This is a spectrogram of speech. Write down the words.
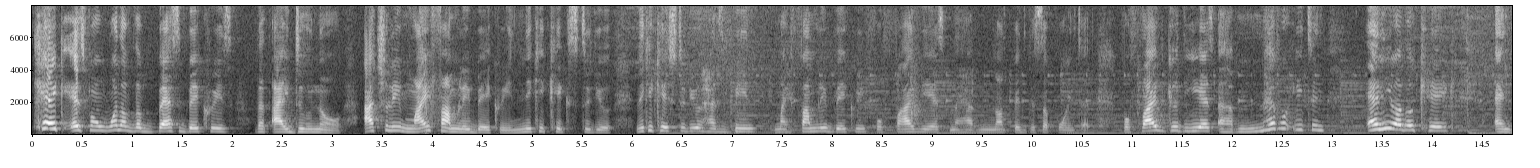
cake is from one of the best bakeries that I do know. Actually, my family bakery, Nikki Cake Studio. Nikki Cake Studio has been my family bakery for five years and I have not been disappointed. For five good years, I have never eaten any other cake and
